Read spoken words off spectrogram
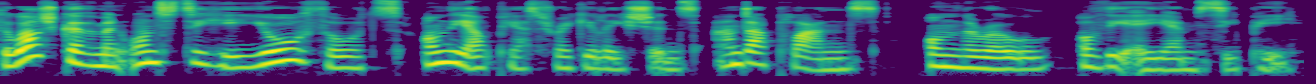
The Welsh Government wants to hear your thoughts on the LPS regulations and our plans on the role of the AMCP.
